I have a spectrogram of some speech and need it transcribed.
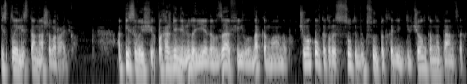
из плейлиста нашего радио, описывающих похождения людоедов, зоофилов, наркоманов, чуваков, которые ссут и буксуют подходить к девчонкам на танцах,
